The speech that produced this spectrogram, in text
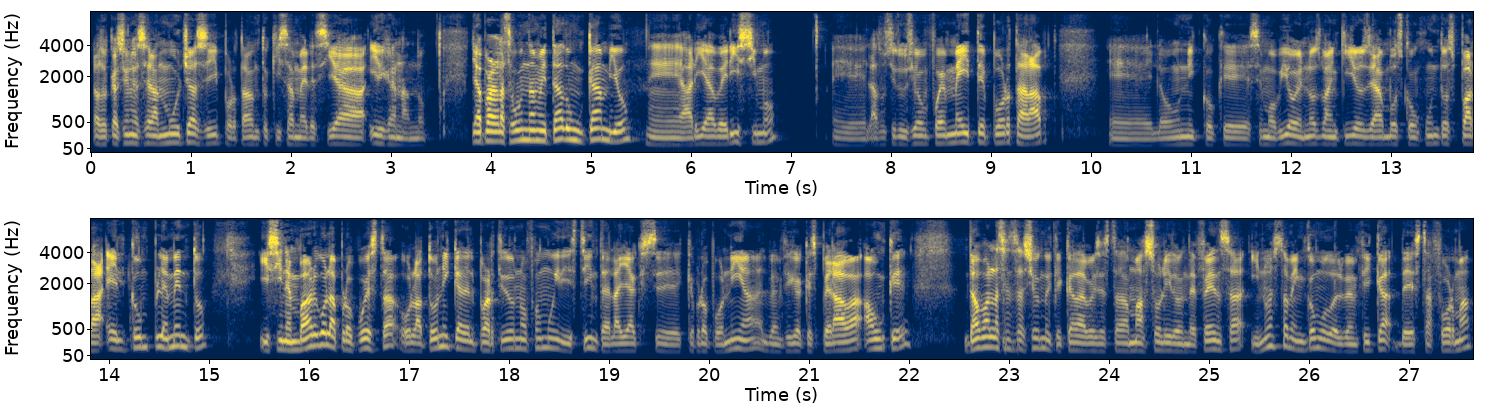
las ocasiones eran muchas y por tanto quizá merecía ir ganando. Ya para la segunda mitad un cambio eh, haría verísimo. Eh, la sustitución fue Meite por Tarabt. Eh, lo único que se movió en los banquillos de ambos conjuntos para el complemento. Y sin embargo, la propuesta o la tónica del partido no fue muy distinta. El Ajax que proponía, el Benfica que esperaba, aunque daba la sensación de que cada vez estaba más sólido en defensa y no estaba incómodo el Benfica de esta forma.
